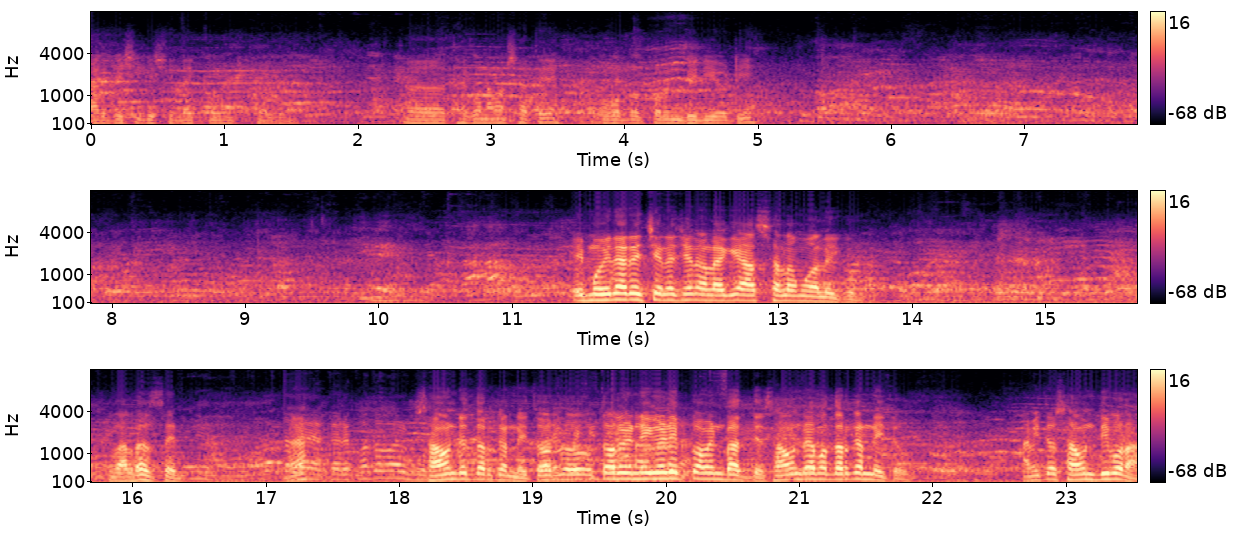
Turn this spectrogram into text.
আর বেশি বেশি লাইক কমেন্ট করবেন। থাকুন আমার সাথে, উপভোগ করুন ভিডিওটি। এই মহিলারে চেনা চেনা লাগে, আসসালামু আলাইকুম। ভালো আছেন? সাউন্ডের দরকার নেই। তোর তোর নেগেটিভ কমেন্ট বাদ দে। সাউন্ডের আমার দরকার নেই তো। আমি তো সাউন্ড দিব না।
